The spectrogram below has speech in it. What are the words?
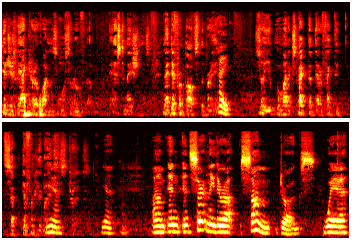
digitally accurate ones or sort of uh, estimations. they're different parts of the brain. Right. So you, might expect that they're affected differently by yeah. these drugs. Yeah. Um, and, and certainly there are some drugs where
